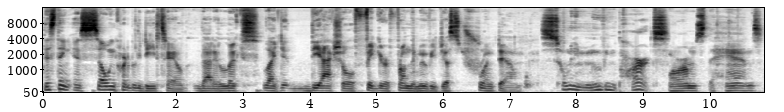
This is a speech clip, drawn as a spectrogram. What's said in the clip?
This thing is so incredibly detailed that it looks like the actual figure from the movie just shrunk down. So many moving parts. Arms, the hands,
